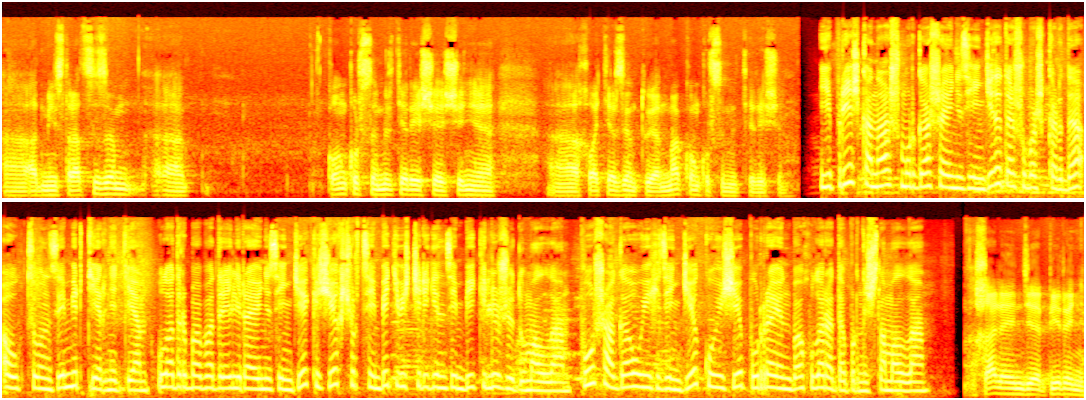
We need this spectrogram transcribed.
э, администрациязым конкурсы миртереше шене хватерзем туянма конкурсы миртереше. Епреш канаш мургаш районезенде да шубашкарда аукцион земир тернеде. Уладыр бабадрель районезенде кешех шуртсембе тивештереген зембе кележі думалла. Пуш ага уехзенде койше пур районба хуларада бұрнышламалла. Халя инде пирень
